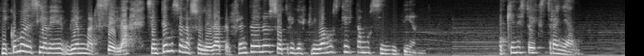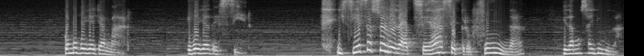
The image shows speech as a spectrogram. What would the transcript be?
y como decía bien, bien Marcela, sentemos a la soledad al frente de nosotros y escribamos qué estamos sintiendo. ¿A quién estoy extrañando? ¿Cómo voy a llamar? ¿Qué voy a decir? Y si esa soledad se hace profunda, pidamos ayuda.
